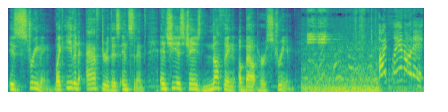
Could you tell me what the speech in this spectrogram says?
is streaming, like even after this incident, and she has changed nothing about her stream. I plan on it.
